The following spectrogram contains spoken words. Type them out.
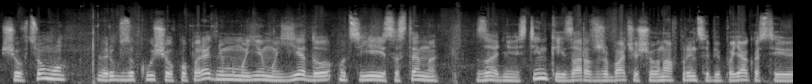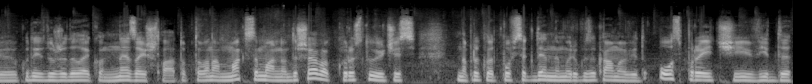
що в цьому рюкзаку, що в попередньому моєму є до оцієї системи задньої стінки, і зараз вже бачу, що вона в принципі по якості кудись дуже далеко не зайшла. Тобто вона максимально дешева, користуючись, наприклад, повсякденними рюкзаками від Osprey чи від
